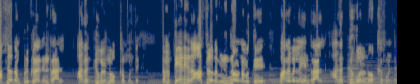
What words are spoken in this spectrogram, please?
ஆசீர்வாதம் கொடுக்கிறார் என்றால் அதற்கு ஒரு நோக்கம் உண்டு. நம்ம தேடுகிற ஆசீர்வாதம் இன்னும் நமக்கு வரவில்லை என்றால் அதற்கும் ஒரு நோக்கம் உண்டு.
